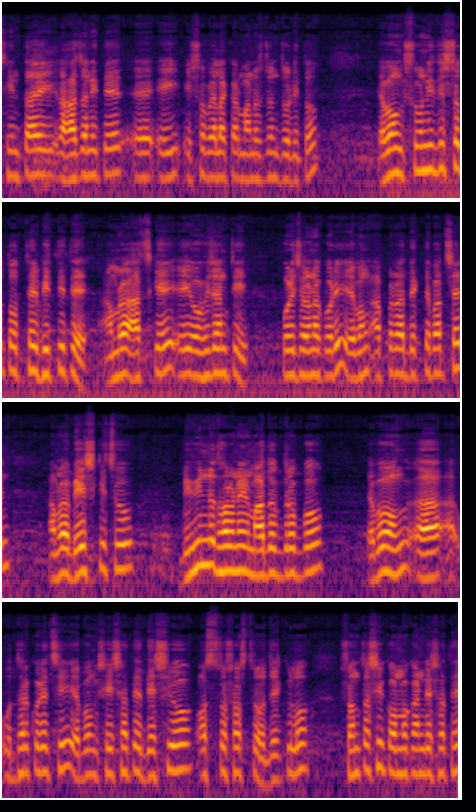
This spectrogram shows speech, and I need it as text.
ছিনতাই রাহাজানিতে এই, এসব এলাকার মানুষজন জড়িত। এবং সুনির্দিষ্ট তথ্যের ভিত্তিতে আমরা আজকে এই অভিযানটি পরিচালনা করি এবং আপনারা দেখতে পাচ্ছেন, আমরা বেশ কিছু বিভিন্ন ধরনের মাদকদ্রব্য এবং উদ্ধার করেছি এবং সেই সাথে দেশীয় অস্ত্রশস্ত্র যেগুলো সন্ত্রাসী কর্মকাণ্ডের সাথে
